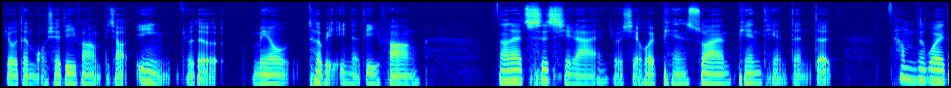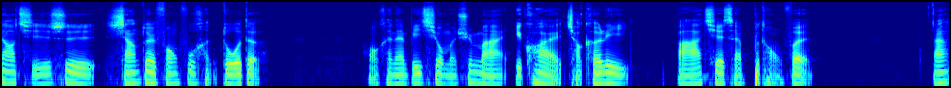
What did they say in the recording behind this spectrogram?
有的某些地方比较硬，有的没有特别硬的地方。那在吃起来，有些会偏酸、偏甜等等，它们的味道其实是相对丰富很多的。哦，可能比起我们去买一块巧克力，把它切成不同份，那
